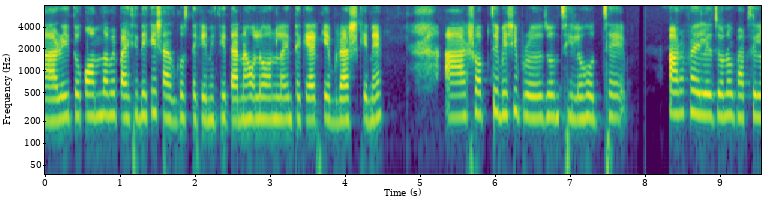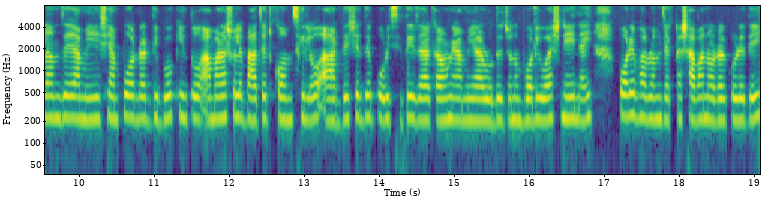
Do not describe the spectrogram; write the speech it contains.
আর এই তো কম দামে পাইছি দেখে সাজগোজ থেকে নিছি। তা না হলে অনলাইন থেকে আর কে ব্রাশ কেনে। আর সবচেয়ে বেশি প্রয়োজন ছিল হচ্ছে আরাফাইলের জন্য ভাবছিলাম যে আমি শ্যাম্পু অর্ডার দিব, কিন্তু আমার আসলে বাজেট কম ছিল আর দেশের যে পরিস্থিতি যার কারণে আমি আর ওদের জন্য বডি ওয়াশ নেই নাই। পরে ভাবলাম যে একটা সাবান অর্ডার করে দেই।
